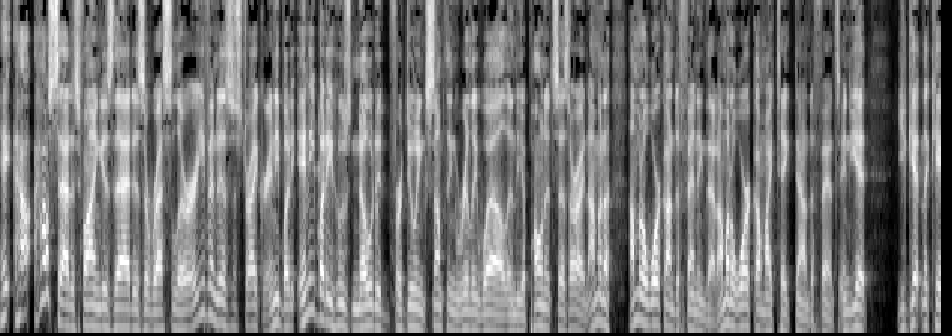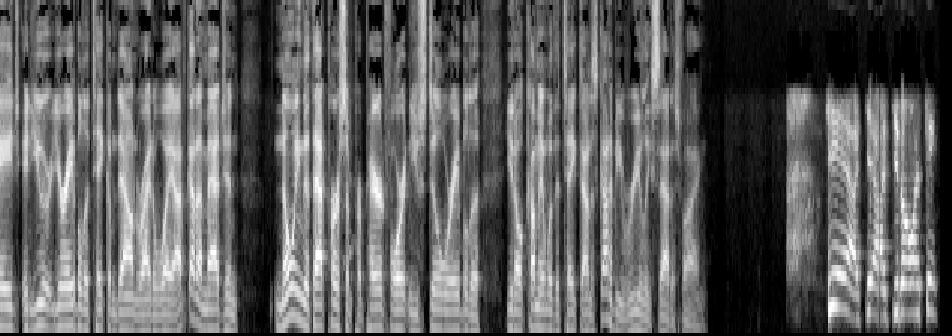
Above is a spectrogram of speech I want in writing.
Hey, how how satisfying is that as a wrestler or even as a striker? Anybody anybody who's noted for doing something really well and the opponent says, "All right, I'm going to I'm going to work on defending that. I'm going to work on my takedown defense." And yet you get in the cage and you you're able to take them down right away. I've got to imagine knowing that that person prepared for it and you still were able to, you know, come in with a takedown. It's got to be really satisfying. Yeah, yeah, you know, I think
